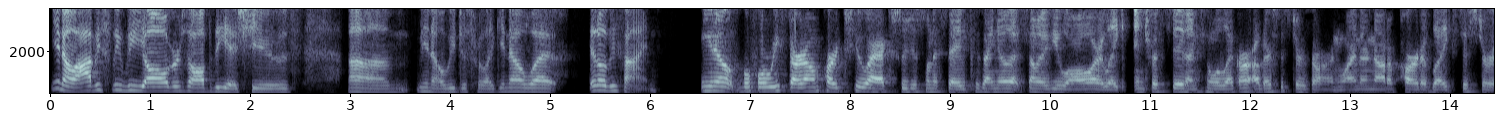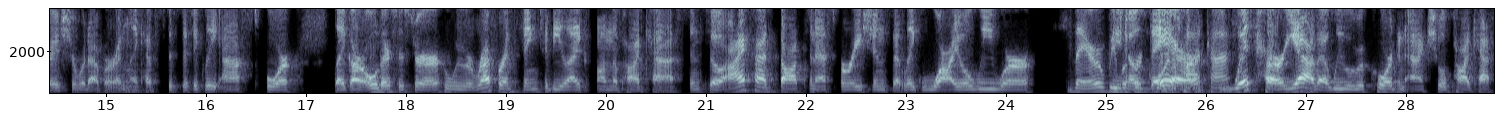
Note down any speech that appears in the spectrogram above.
you know, obviously, we all resolved the issues. Um, you know, we just were like, you know what, it'll be fine you know, before we start on part two, I actually just want to say because I know that some of you all are like interested in who like our other sisters are and why they're not a part of like sisterish or whatever, and like have specifically asked for like our older sister who we were referencing to be like on the podcast. And so I had thoughts and aspirations that like while we were there we you know there with her yeah that we would record an actual podcast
